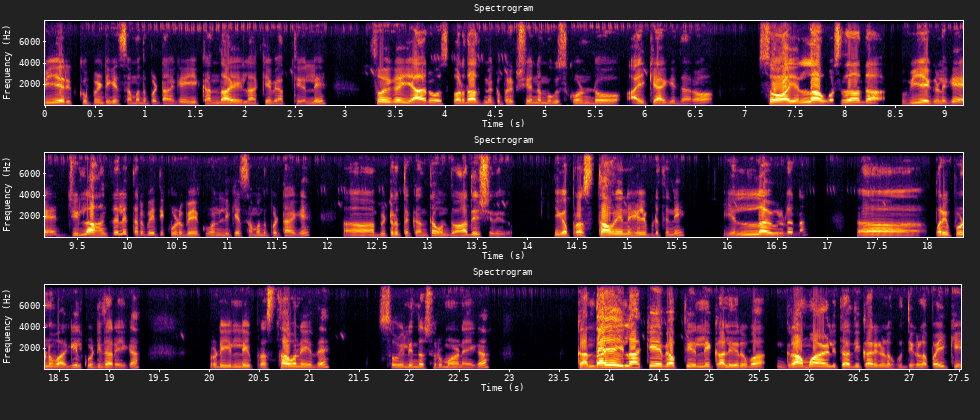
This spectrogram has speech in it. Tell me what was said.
ವಿ ಎ ರಿಕ್ರೂಟ್ಮೆಂಟ್ಗೆ ಸಂಬಂಧಪಟ್ಟ ಹಾಗೆ ಈ ಕಂದಾಯ ಇಲಾಖೆ ವ್ಯಾಪ್ತಿಯಲ್ಲಿ ಸೊ, ಈಗ ಯಾರು ಸ್ಪರ್ಧಾತ್ಮಕ ಪರೀಕ್ಷೆಯನ್ನು ಮುಗಿಸ್ಕೊಂಡು ಆಯ್ಕೆ ಆಗಿದ್ದಾರೋ, ಸೊ ಎಲ್ಲ ಹೊಸದಾದ ವಿ ಎಗಳಿಗೆ ಜಿಲ್ಲಾ ಹಂತದಲ್ಲೇ ತರಬೇತಿ ಕೊಡಬೇಕು ಅನ್ನಲಿಕ್ಕೆ ಸಂಬಂಧಪಟ್ಟ ಹಾಗೆ ಬಿಟ್ಟಿರತಕ್ಕಂಥ ಒಂದು ಆದೇಶ ಇದು. ಈಗ ಪ್ರಸ್ತಾವನೆಯನ್ನು ಹೇಳಿಬಿಡ್ತೀನಿ. ಎಲ್ಲ ವಿವರಗಳನ್ನ ಪರಿಪೂರ್ಣವಾಗಿ ಇಲ್ಲಿ ಕೊಟ್ಟಿದ್ದಾರೆ ಈಗ. ನೋಡಿ, ಇಲ್ಲಿ ಪ್ರಸ್ತಾವನೆ ಇದೆ. ಸೊ, ಇಲ್ಲಿಂದ ಶುರು ಮಾಡೋಣ ಈಗ. ಕಂದಾಯ ಇಲಾಖೆ ವ್ಯಾಪ್ತಿಯಲ್ಲಿ ಖಾಲಿ ಇರುವ ಗ್ರಾಮ ಆಡಳಿತ ಅಧಿಕಾರಿಗಳ ಹುದ್ದೆಗಳ ಪೈಕಿ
